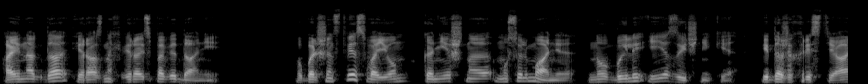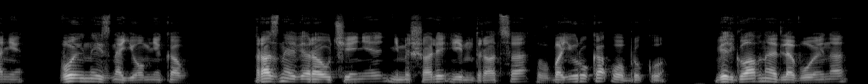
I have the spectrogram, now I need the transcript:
а иногда и разных вероисповеданий. В большинстве своем, конечно, мусульмане, но были и язычники, и даже христиане, воины из наемников. Разные вероучения не мешали им драться в бою рука об руку, ведь главное для воина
